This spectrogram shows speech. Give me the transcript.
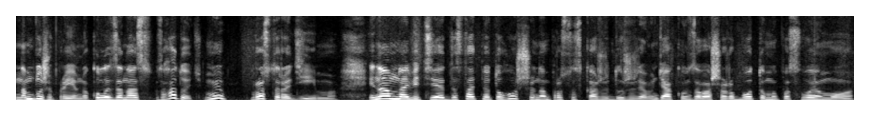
нам дуже приємно, коли за нас згадують, ми просто радіємо. І нам навіть е, достатньо того, що нам просто скажуть дуже вам дякую за вашу роботу. Ми по-своєму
